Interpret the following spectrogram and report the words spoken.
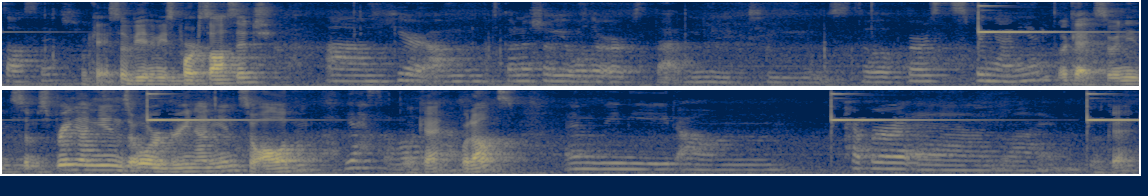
sausage. Okay, so Vietnamese pork sausage. Um, here I'm gonna show you all the herbs that we need to use. So first spring onion. Okay, so we need some spring onions or green onions, so all of them. Yes. All of Okay, what else? And we need um, pepper and lime. Okay,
